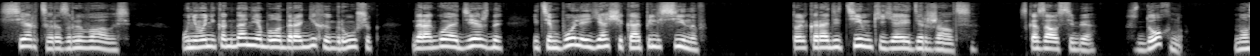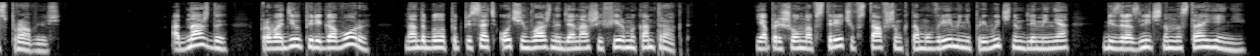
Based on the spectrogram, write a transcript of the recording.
сердце разрывалось. У него никогда не было дорогих игрушек, дорогой одежды и тем более ящика апельсинов. Только ради Тимки я и держался. Сказал себе, сдохну, но справлюсь. Однажды проводил переговоры, надо было подписать очень важный для нашей фирмы контракт. Я пришел на встречу в ставшем к тому времени привычным для меня безразличном настроении.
